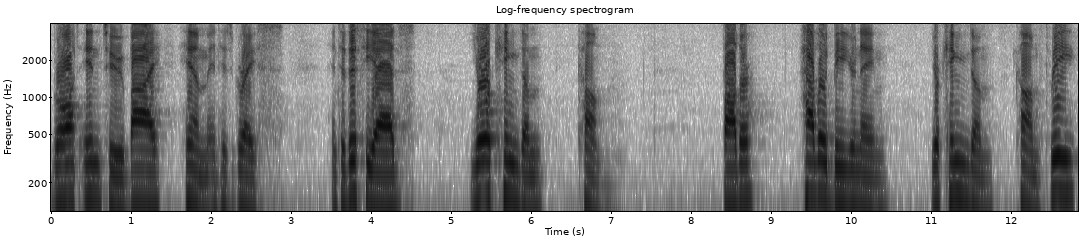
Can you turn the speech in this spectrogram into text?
brought into by him and his grace. And to this he adds, Your kingdom come. Father, hallowed be your name. Your kingdom come. Three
